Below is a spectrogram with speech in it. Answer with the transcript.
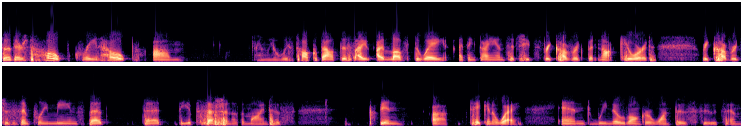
So there's hope, great hope. Um, and we always talk about this. I, I love the way I think Diane said she's recovered but not cured. Recovered just simply means that that the obsession of the mind has been uh, taken away and we no longer want those foods and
